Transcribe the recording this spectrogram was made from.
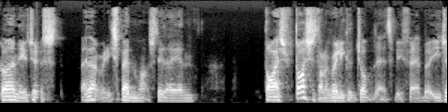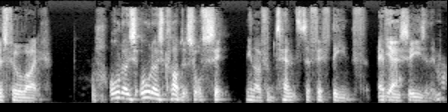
Burnley just they don't really spend much, do they? And Dyche, Dyche has done a really good job there, to be fair. But you just feel like all those all those clubs that sort of sit, you know, from tenth to fifteenth every yeah. season, it might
